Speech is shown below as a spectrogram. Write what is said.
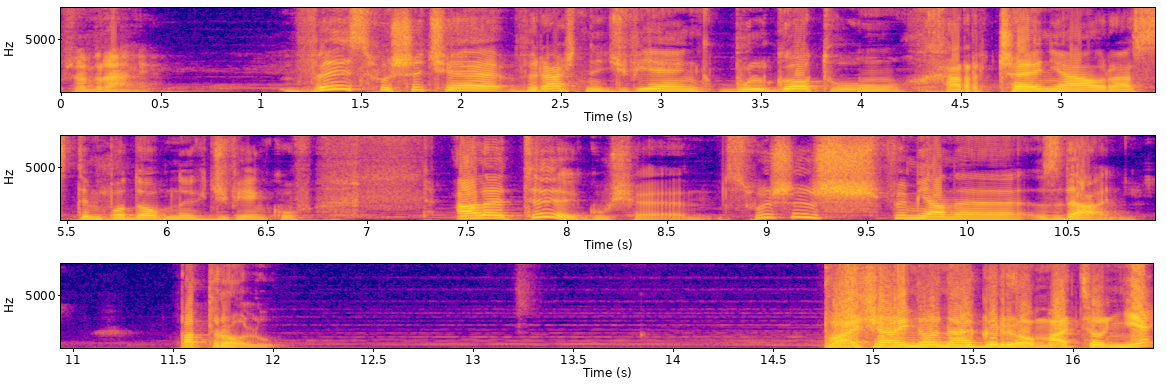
Przebranie. Wy słyszycie wyraźny dźwięk bulgotu, harczenia oraz tym podobnych dźwięków. Ale ty, Gusie, słyszysz wymianę zdań. Patrolu. Patrzaj na groma, co nie?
